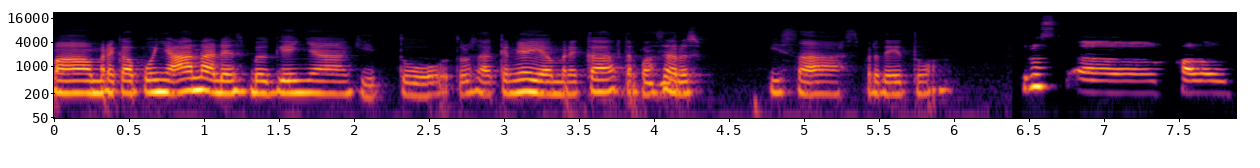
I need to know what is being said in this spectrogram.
uh, mereka punya anak dan sebagainya gitu. Terus akhirnya ya mereka terpaksa harus pisah seperti itu. Terus eh, kalau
